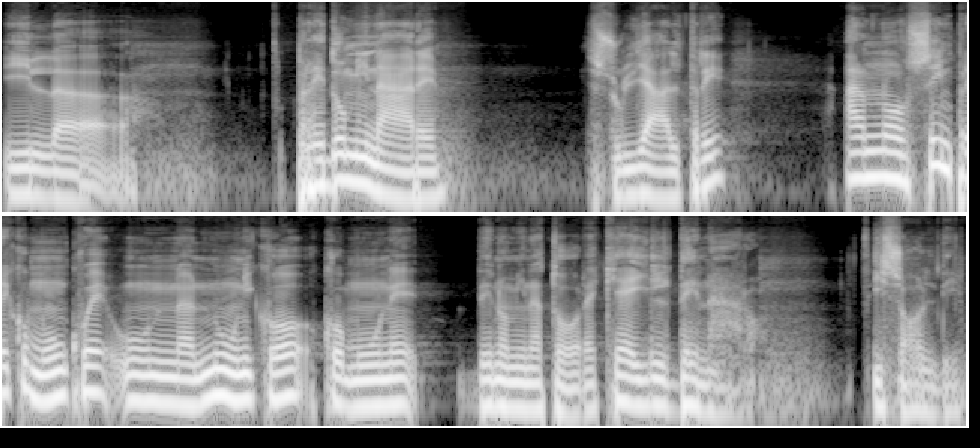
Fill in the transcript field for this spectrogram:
il uh, predominare sugli altri hanno sempre comunque un, un unico comune denominatore che è il denaro, i soldi.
